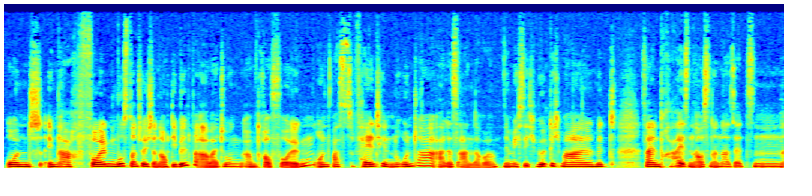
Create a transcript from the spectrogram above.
Und im Nachfolgen muss natürlich dann auch die Bildbearbeitung ähm, drauf folgen. Und was fällt hinten runter? Alles andere. Nämlich sich wirklich mal mit seinen Preisen auseinandersetzen.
